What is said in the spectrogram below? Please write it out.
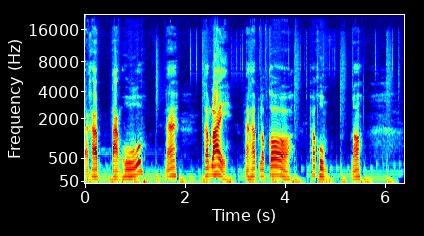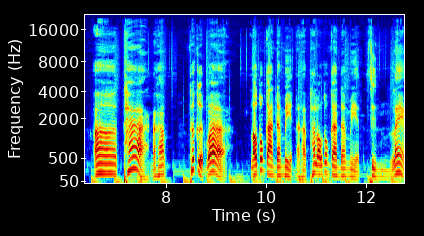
นะครับ ต่างหูนะกำไรนะครับ แล้วก็ผ้าคลุมเนาะถ้านะครับ ถ้าเกิดว่าเราต้องการดาเมจนะครับ ถ้าเราต้องการดาเมจสิ่งแรก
